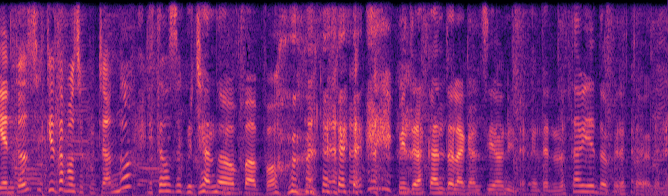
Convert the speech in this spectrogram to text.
¿Y entonces qué estamos escuchando? Estamos escuchando a Papo mientras canto la canción y la gente no lo está viendo, pero está como...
